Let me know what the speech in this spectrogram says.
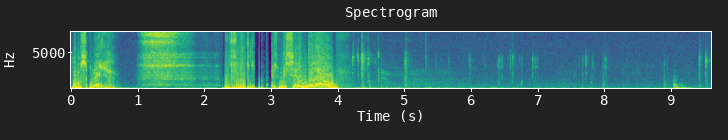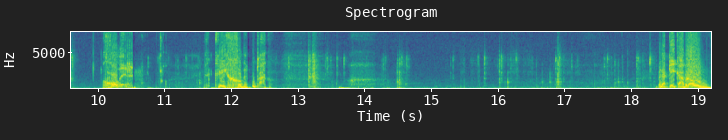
Vamos por él. Es mi segundo dragón. Joder. Qué hijo de puta. Ven aquí, cabrón.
